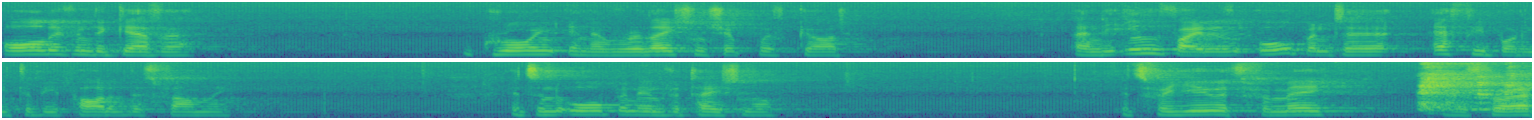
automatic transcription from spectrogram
all living together, growing in a relationship with God. And the invite is open to everybody to be part of this family. It's an open invitational. It's for you, it's for me, it's for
